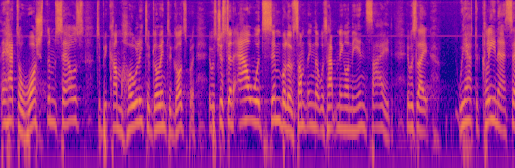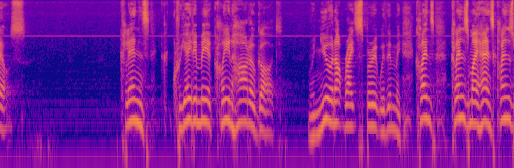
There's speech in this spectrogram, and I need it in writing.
They had to wash themselves to become holy, to go into God's. presence. It was just an outward symbol of something that was happening on the inside. It was like, we have to clean ourselves. Cleanse, create in me a clean heart, O God. Renew an upright spirit within me. Cleanse, cleanse my hands. Cleanse,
